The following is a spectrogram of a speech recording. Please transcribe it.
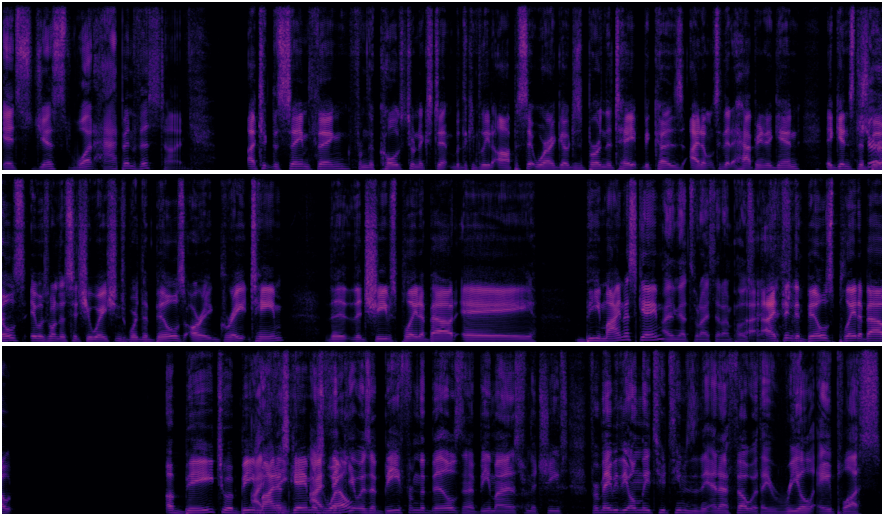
It's just what happened this time. I took the same thing from the Colts to an extent, but the complete opposite, where I go just burn the tape because I don't see that happening again against the Sure. Bills. It was one of those situations where the Bills are a great team. The the Chiefs played about a B minus game. I think that's what I said on post. I think the Bills played about a B to a B minus game as I well. think it was a B from the Bills and a B minus from the Chiefs for maybe the only two teams in the NFL with a real A plus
